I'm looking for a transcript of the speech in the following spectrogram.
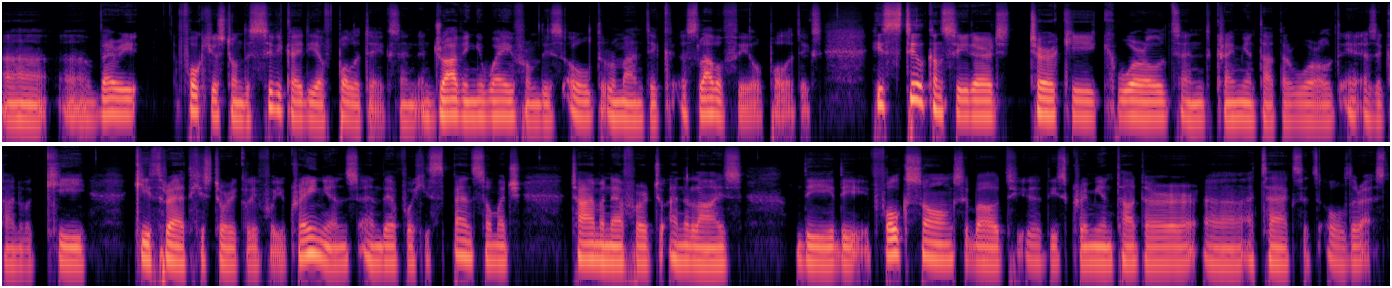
uh, uh, very focused on the civic idea of politics and, and driving away from this old romantic uh, Slavophile politics, he's still considered Turkic world and Crimean Tatar world as a kind of a key key threat historically for Ukrainians, and therefore he spent so much time and effort to analyze the the folk songs about uh, these Crimean Tatar uh, attacks and all the rest.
